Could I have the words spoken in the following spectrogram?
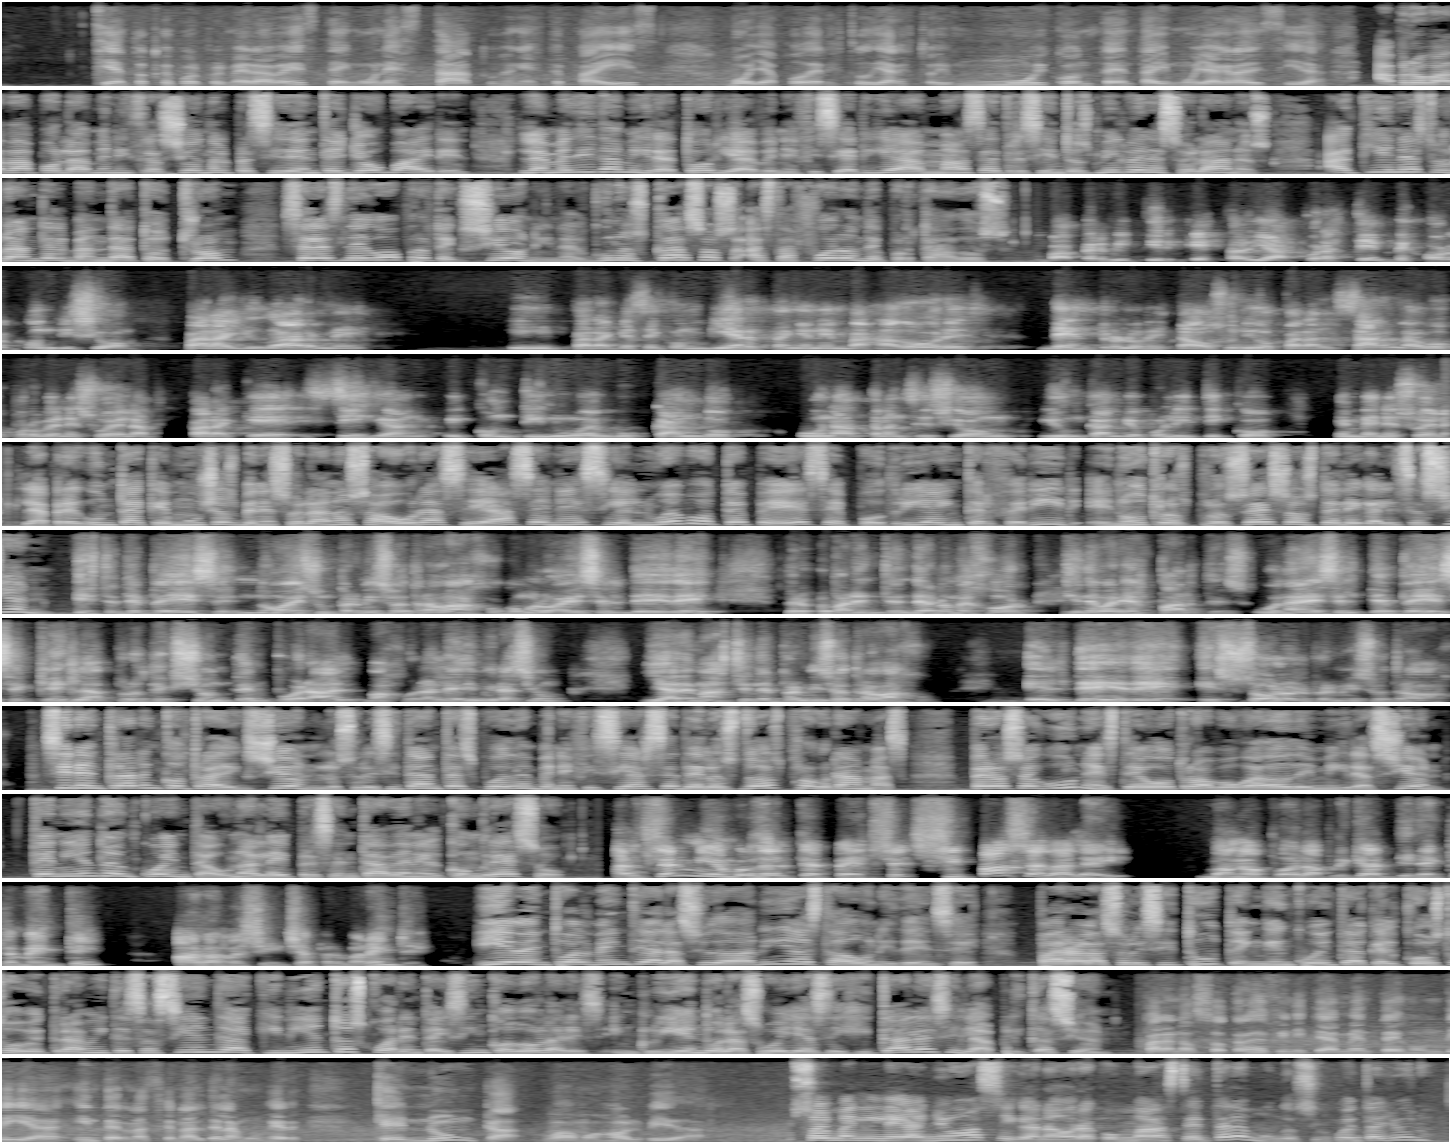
Siento que por primera vez tengo un estatus en este país, voy a poder estudiar, estoy muy contenta y muy agradecida. Aprobada por la administración del presidente Joe Biden, la medida migratoria beneficiaría a más de 300 mil venezolanos, a quienes durante el mandato Trump se les negó protección y en algunos casos hasta fueron deportados. Va a permitir que esta diáspora esté en mejor condición para ayudarme y para que se conviertan en embajadores dentro de los Estados Unidos para alzar la voz por Venezuela, para que sigan y continúen buscando una transición y un cambio político en Venezuela. La pregunta que muchos venezolanos ahora se hacen es si el nuevo TPS podría interferir en otros procesos de legalización. Este TPS no es un permiso de trabajo como lo es el DED, pero para entenderlo mejor, tiene varias partes. Una es el TPS, que es la protección temporal bajo la ley de inmigración, y además tiene el permiso de trabajo el DED es solo el permiso de trabajo. Sin entrar en contradicción, los solicitantes pueden beneficiarse de los dos programas, pero según este otro abogado de inmigración, teniendo en cuenta una ley presentada en el Congreso. Al ser miembros del TPS, si pasa la ley, van a poder aplicar directamente a la residencia permanente y eventualmente a la ciudadanía estadounidense. Para la solicitud, tenga en cuenta que el costo de trámites asciende a 545 dólares, incluyendo las huellas digitales y la aplicación. Para nosotras definitivamente es un Día Internacional de la Mujer que nunca vamos a olvidar. Soy Marilyn Legañoa, y ganadora con más de Telemundo 51.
